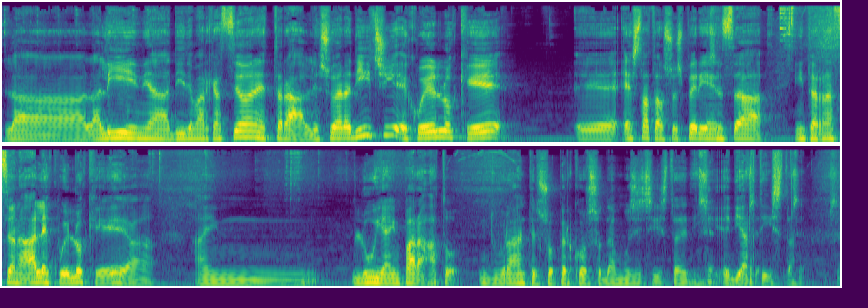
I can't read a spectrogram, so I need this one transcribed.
la, la linea di demarcazione tra le sue radici e quello che eh, è stata la sua esperienza internazionale quello che ha, ha in- lui ha imparato durante il suo percorso da musicista e di, Sì, e di sì, artista. sì, sì.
